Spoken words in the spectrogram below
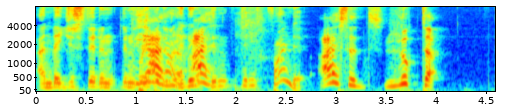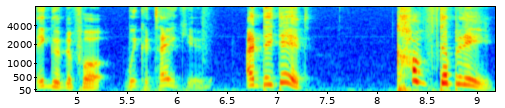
and they just didn't didn't break Yeah, it down. They didn't, I- didn't didn't find it. Iceland looked at England and thought we could take you, and they did comfortably.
